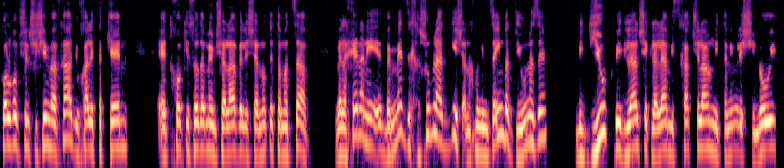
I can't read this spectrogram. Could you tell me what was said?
כל רוב של 61 יוכל לתקן את חוק יסוד הממשלה ולשנות את המצב. ולכן אני, באמת זה חשוב להדגיש, אנחנו נמצאים בדיון הזה בדיוק בגלל שכללי המשחק שלנו ניתנים לשינוי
